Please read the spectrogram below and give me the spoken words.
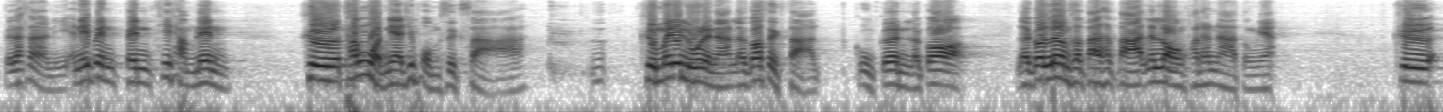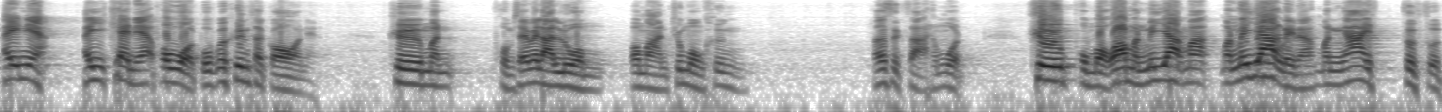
เป็นลักษณะนี้ อันนี้เป็นเป็นที่ทำเล่น คือทั้งหมดเนี่ยที่ผมศึกษา คือไม่ได้รู้เลยนะ แล้วก็ศึกษา Google แล้วก็แล้วก็เริ่มสตาร์ทสตาร์ทและลองพัฒนาตรงเนี้ย คือไอเนี่ยไอแค่เนี้ยพอโหวตปุ๊บก็ขึ้นสกอร์เนี่ย คือมัน ผมใช้เวลารวมประมาณชั่วโมงครึ่งทั้งศึกษาทั้งหมด คือผมบอกว่ามันไม่ยากมาก มันไม่ยากเลยนะ มันง่ายสุด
